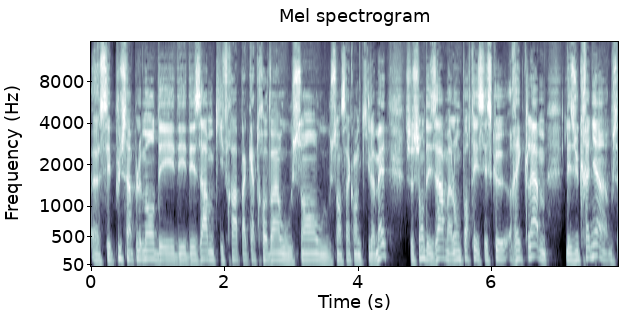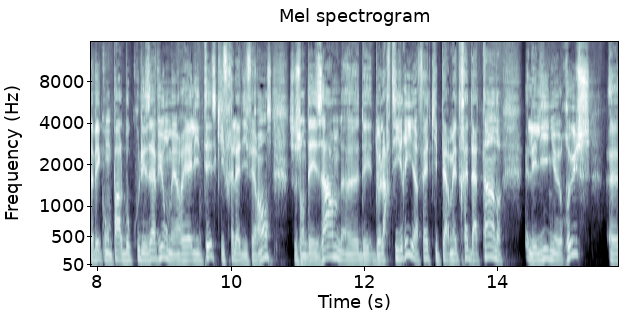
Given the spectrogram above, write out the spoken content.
euh, c'est plus simplement des, des, des, armes qui frappent à 80 ou 100 ou 150 km. Ce sont des armes à longue portée. C'est ce que réclament les Ukrainiens. Vous savez qu'on parle beaucoup des avions, mais en réalité, ce qui ferait la différence, ce sont des armes, euh, des, de l'artillerie, en fait, qui permettraient d'atteindre les lignes russes euh,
